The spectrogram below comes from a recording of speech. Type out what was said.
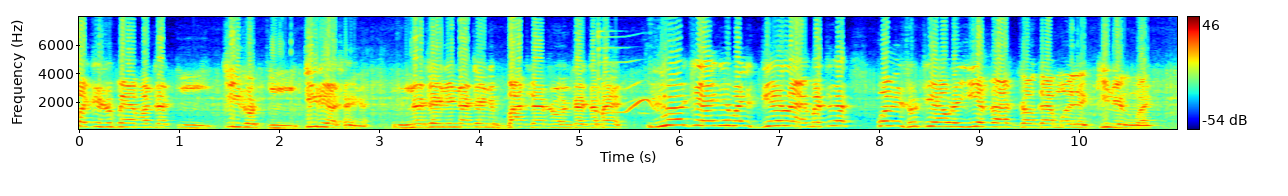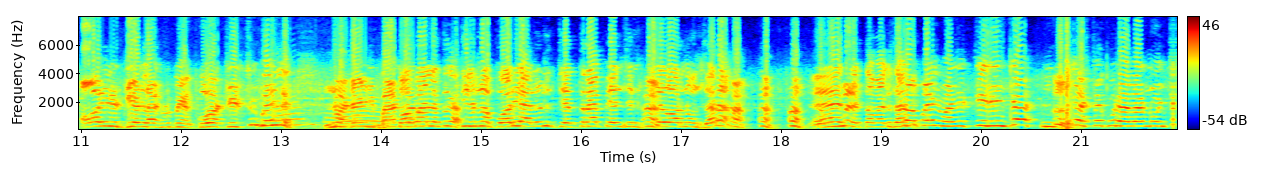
पच्चिस रुपियाँ भन्दा चिरो तिरेको छैन। नचाहिने नचाहिने बात गर्नुहुन्छ तपाईँ। यो चाहिँ नि मैले डेढ लाख मात्र पहिलोचोटि एउटा यता जग्गा मैले किनेको मैले अहिले डेढ लाख रुपियाँ तिर्छु मैले। नचाहिने बात तपाईँलाई त तिर्न परिहाल्यो नि त्यत्रा पेन्सन के गर्नुहुन्छ र? तपाईँ भने तिरिन्छ यस्तो कुरा गर्नुहुन्छ।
